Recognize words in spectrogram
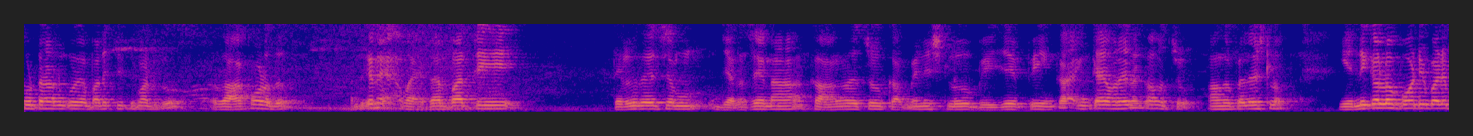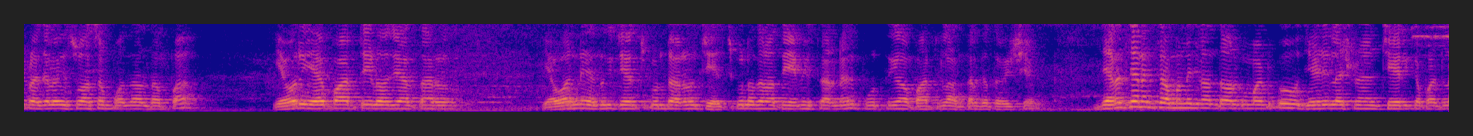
కుట్ర అనుకునే పరిస్థితి మటుకు రాకూడదు. అందుకనే YSR party Telugu Desam Janasena Congress కమ్యూనిస్టులు బీజేపీ ఇంకా ఇంకా ఎవరైనా కావచ్చు ఆంధ్రప్రదేశ్లో ఎన్నికల్లో పోటీపడి ప్రజల విశ్వాసం పొందాలి తప్ప ఎవరు ఏ పార్టీలో చేరతారు? ఎవరిని ఎందుకు చేర్చుకుంటారు? చేర్చుకున్న తర్వాత ఏమి ఇస్తారనేది పూర్తిగా పార్టీల అంతర్గత విషయం. జనసేనకు సంబంధించినంత వరకు మటుకు జేడి లక్ష్మణ్ చేరిక పట్ల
